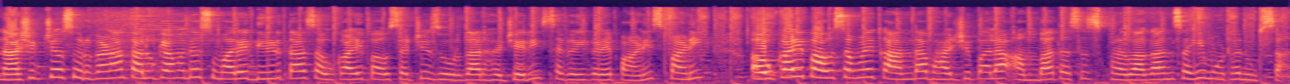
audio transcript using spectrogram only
नाशिकच्या सुरगाणा तालुक्यामध्ये सुमारे दीड तास अवकाळी पावसाची जोरदार हजेरी सगळीकडे पाणीच पाणी. अवकाळी पावसामुळे कांदा भाजीपाला आंबा तसंच फळबागांचंही मोठं नुकसान.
